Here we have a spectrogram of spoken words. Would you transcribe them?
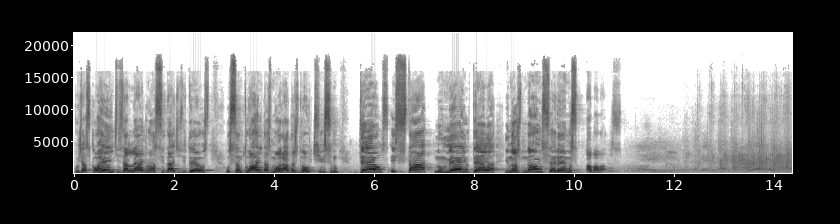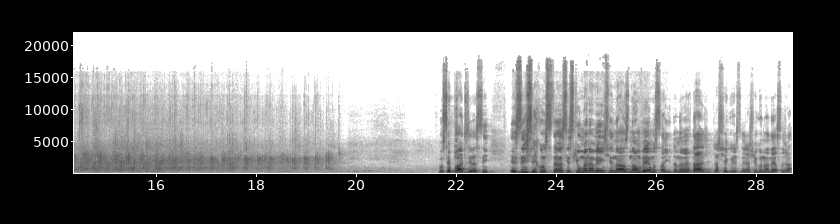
cujas correntes alegram a cidade de Deus, o santuário das moradas do Altíssimo. Deus está no meio dela e nós não seremos abalados. Você pode dizer assim: existem circunstâncias que humanamente nós não vemos saída, não é verdade? Já chegou, você já chegou numa dessa já?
